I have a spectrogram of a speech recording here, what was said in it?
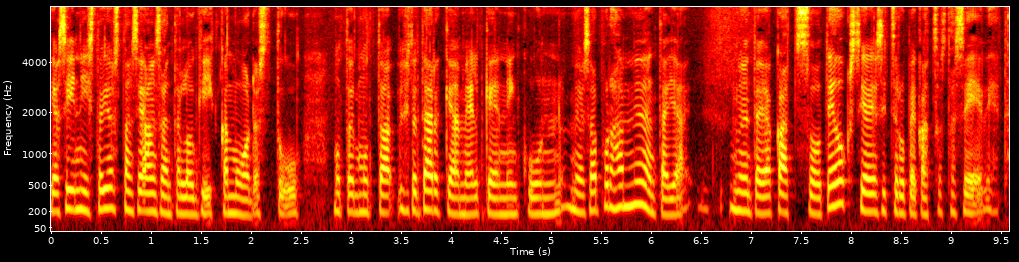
Ja niistä jostain se ansaintalogiikka muodostuu, mutta, mutta yhtä tärkeää melkein niin kuin myös apurahan myöntäjä, myöntäjä katsoo teoksia ja sitten se rupeaa katsoa sitä CVtä.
